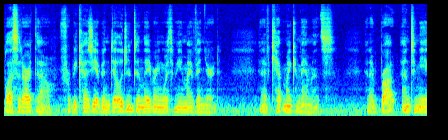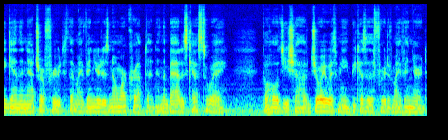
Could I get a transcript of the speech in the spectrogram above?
Blessed art thou, for because ye have been diligent in laboring with me in my vineyard, and have kept my commandments, and have brought unto me again the natural fruit, that my vineyard is no more corrupted, and the bad is cast away. Behold, ye shall have joy with me because of the fruit of my vineyard.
